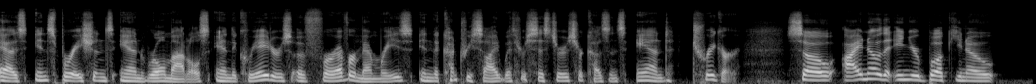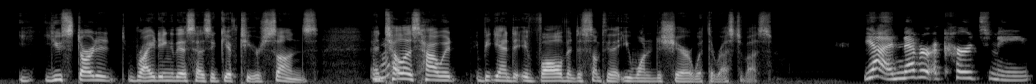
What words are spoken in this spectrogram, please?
as inspirations and role models, and the creators of Forever Memories in the countryside with her sisters, her cousins, and Trigger. So I know that in your book, you know, you started writing this as a gift to your sons. And mm-hmm. tell us how it began to evolve into something that you wanted to share with the rest of us. Yeah, it never occurred to me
